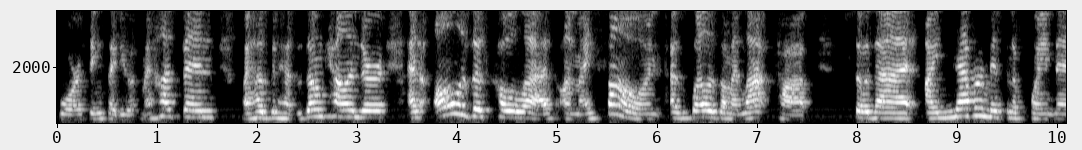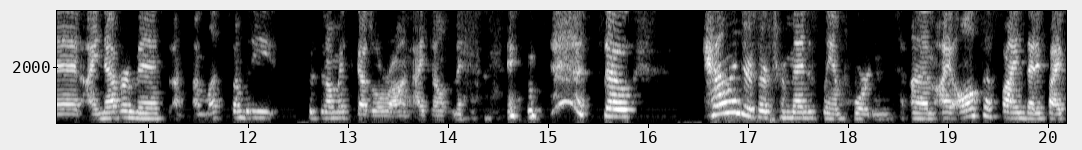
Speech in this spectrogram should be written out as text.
for things I do with my husband. My husband has his own calendar, and all of those coalesce on my phone as well as on my laptop so that I never miss an appointment. I never miss, unless somebody puts it on my schedule wrong, I don't miss those things. so calendars are tremendously important. Um, I also find that if I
